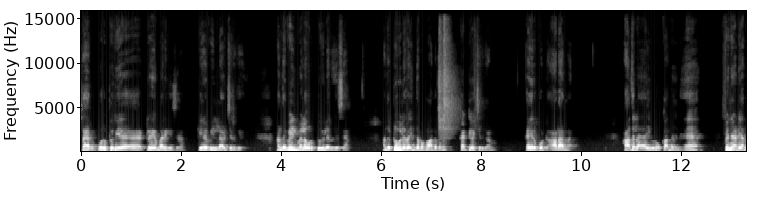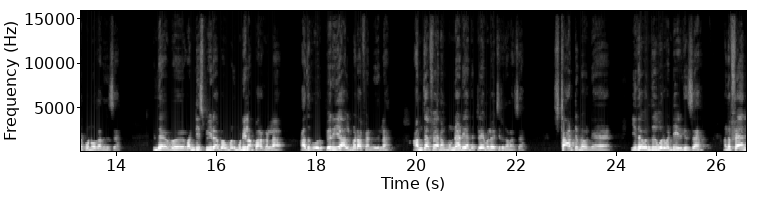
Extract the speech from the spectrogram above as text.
சார் ஒரு பெரிய ட்ரே மாதிரி இருக்குது சார் கீழே வீல்லாம் வச்சுருக்கு. அந்த வீல் மேலே ஒரு டூ வீலர் இருக்குது சார் அந்த டூ வீலரை இந்த பக்கம் அந்த பக்கம் கட்டி வச்சுருக்காங்க. கயிறை போட்டு ஆடாமல் அதில் இவர் உட்காந்துங்கன்னு பின்னாடி அந்த பொண்ணு உட்காந்துங்க சார் இந்த வண்டி ஸ்பீடாக போகும்போது முடியெல்லாம் பறக்கும்ல? அதுக்கு ஒரு பெரிய அல்மடா ஃபேன் இருக்குதுல்ல? அந்த ஃபேனை முன்னாடி அந்த ட்ரே மேலே வச்சுருக்காங்க சார். ஸ்டார்ட்ன உடனே இதை வந்து ஒரு வண்டி இருக்குது சார். அந்த ஃபேன்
